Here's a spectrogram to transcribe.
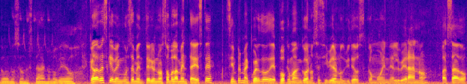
No, no sé dónde está, no lo veo. Cada vez que vengo a un cementerio, no solamente a este, siempre me acuerdo de Pokémon Go. No sé si vieron los videos como en el verano pasado.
